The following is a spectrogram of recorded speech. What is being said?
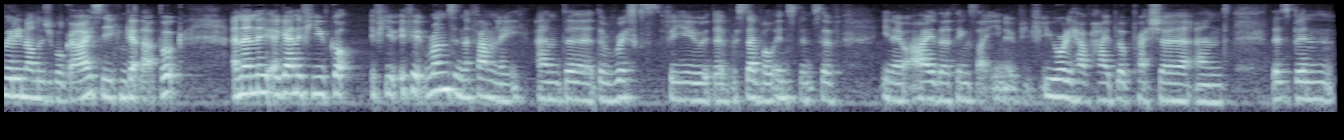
Really knowledgeable guy so you can get that book. And then again if you've got if you if it runs in the family and the the risks for you there are several instances of you know either things like you know if you already have high blood pressure and there's been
